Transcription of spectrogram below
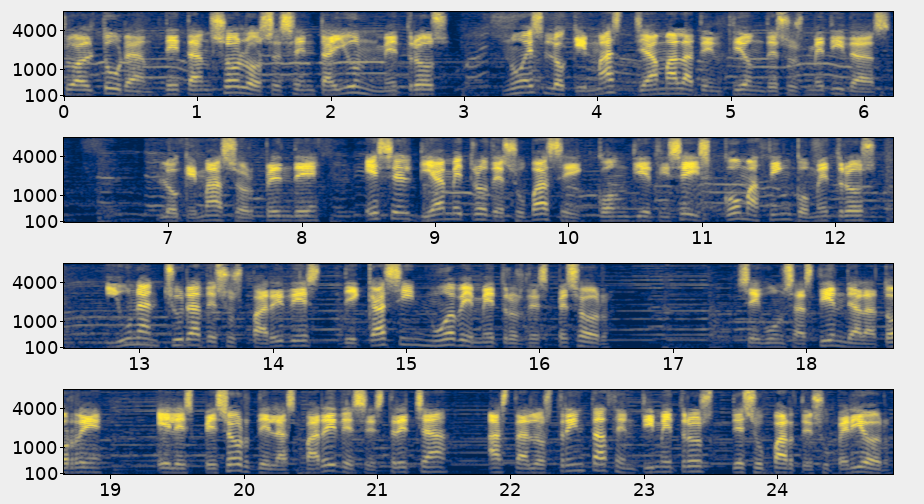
Su altura de tan solo 61 metros no es lo que más llama la atención de sus medidas. Lo que más sorprende es el diámetro de su base con 16,5 metros y una anchura de sus paredes de casi 9 metros de espesor. Según se asciende a la torre, el espesor de las paredes se estrecha hasta los 30 centímetros de su parte superior.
